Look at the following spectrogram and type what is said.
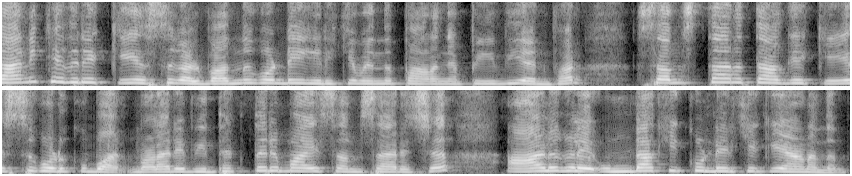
തനിക്കെതിരെ കേസുകൾ വന്നുകൊണ്ടേയിരിക്കുമെന്ന് പറഞ്ഞ പി വി അൻവർ സംസ്ഥാനത്താകെ കേസ് കൊടുക്കുവാൻ വളരെ വിദഗ്ധരുമായി സംസാരിച്ച് ആളുകളെ ഉണ്ടാക്കിക്കൊണ്ടിരിക്കുകയാണെന്നും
